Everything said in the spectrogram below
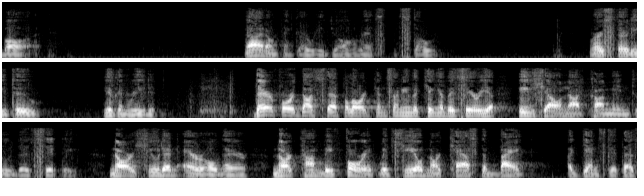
Boy. I don't think I'll read you all the rest of the story. Verse 32, you can read it. Therefore thus saith the Lord concerning the king of Assyria, he shall not come into the city, nor shoot an arrow there, nor come before it with shield, nor cast a bank against it. That's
